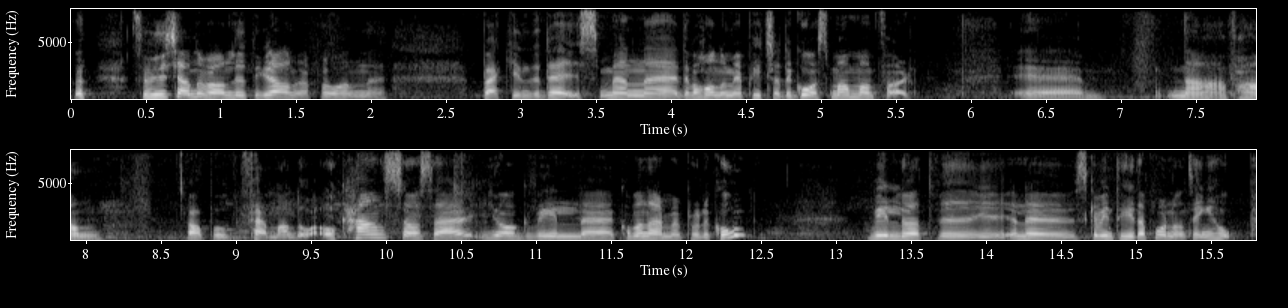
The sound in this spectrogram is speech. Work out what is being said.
så vi kände varandra lite grann från eh, back in the days. Men eh, det var honom jag pitchade Gåsmamman för. Eh, när han, ja, på Femman då. Och han sa så här, jag vill eh, komma närmare produktion. Vill du att vi, eller ska vi inte hitta på någonting ihop?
